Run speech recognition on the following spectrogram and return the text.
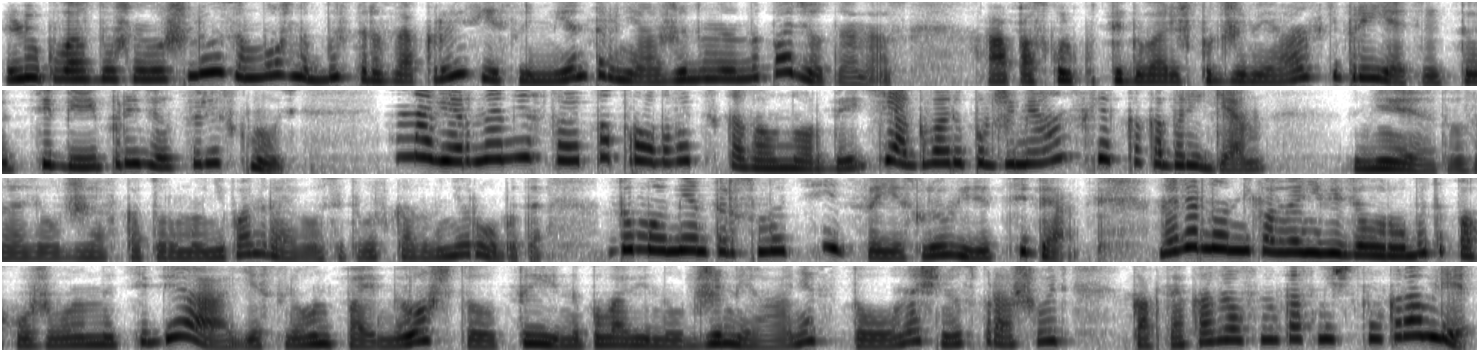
Люк воздушного шлюза можно быстро закрыть, если ментор неожиданно нападет на нас. А поскольку ты говоришь по-джемиански, приятель, то тебе и придется рискнуть». «Наверное, мне стоит попробовать», — сказал Норби. «Я говорю по-джемиански, как абориген». «Нет», — возразил Джефф, которому не понравилось это высказывание робота. «Думаю, ментор смутится, если увидит тебя. Наверное, он никогда не видел робота, похожего на тебя. Если он поймет, что ты наполовину джемианец, то начнет спрашивать, как ты оказался на космическом корабле.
